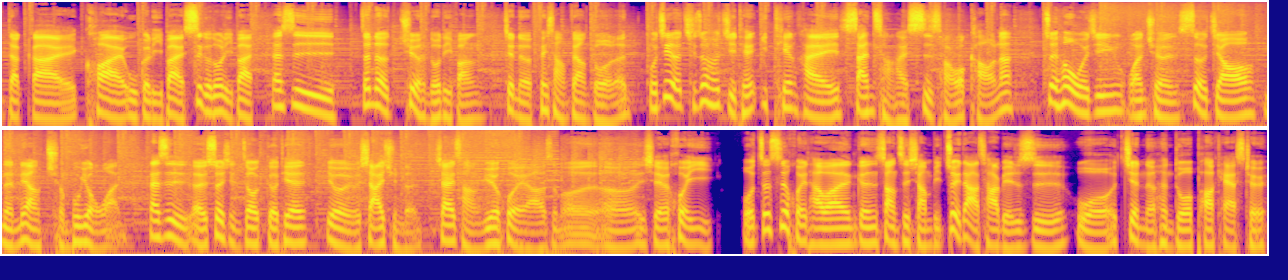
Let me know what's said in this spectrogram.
大概快五个礼拜，四个多礼拜，但是真的去了很多地方，见了非常非常多的人。我记得其中有几天，一天还三场还四场，我靠！那最后我已经完全社交能量全部用完，但是呃，睡醒之后隔天又有下一群人，下一场约会啊，什么呃一些会议。我这次回台湾跟上次相比，最大的差别就是我见了很多 podcaster。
